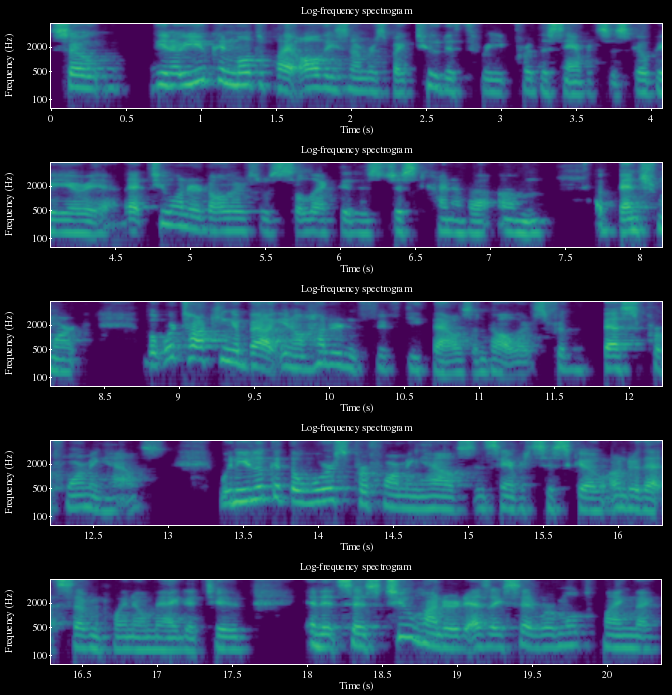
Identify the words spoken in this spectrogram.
So you know you can multiply all these numbers by two to three for the san francisco bay area. That $200 was selected as just kind of a, um, a benchmark. But we're talking about you know $150000 for the best performing house. When you look at the worst performing house in san francisco under that 7.0 magnitude and it says 200 as i said we're multiplying that,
